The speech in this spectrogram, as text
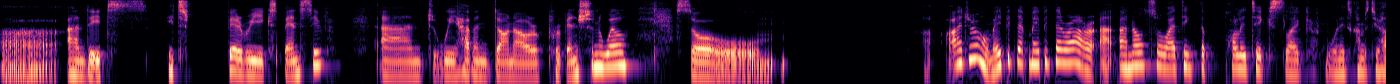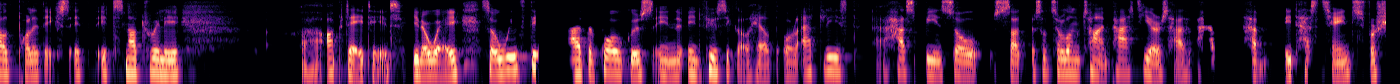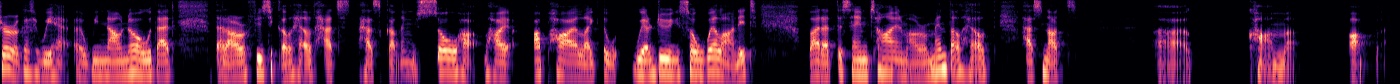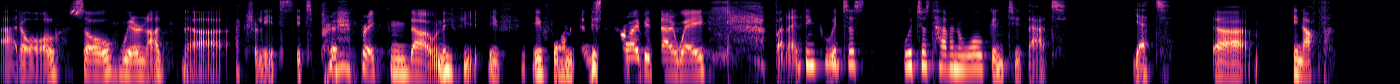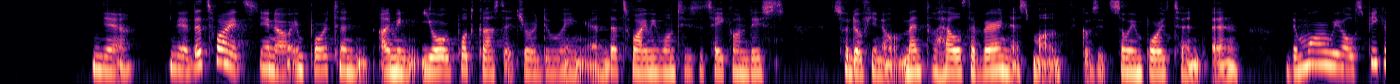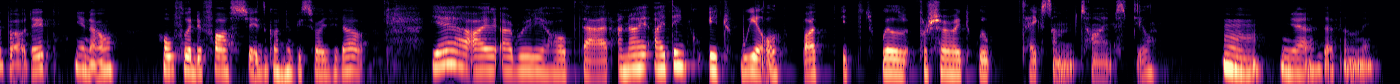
uh, and it's it's very expensive, and we haven't done our prevention well. So I don't know. Maybe that maybe there are, and also I think the politics, like when it comes to health politics, it, it's not really uh, updated in a way. So we still have the focus in in physical health, or at least has been so such, such a long time. Past years have. have have, it has changed for sure because we ha- we now know that that our physical health has has gotten so hi- high up high like the, we are doing so well on it but at the same time our mental health has not uh, come up at all. So we're not uh, actually it's it's bre- breaking down if you, if if one can describe it that way. But I think we just we just haven't woken to that yet uh, enough. Yeah. Yeah, that's why it's, you know, important. I mean, your podcast that you're doing, and that's why we wanted to take on this sort of, you know, mental health awareness month because it's so important. And the more we all speak about it, you know, hopefully the faster it's going to be sorted out. Yeah, I, I really hope that. And I, I think it will, but it will for sure it will take some time still. Yeah, definitely.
